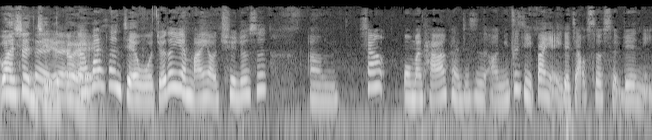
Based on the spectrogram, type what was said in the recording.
万圣节，对，万圣节我觉得也蛮有趣，就是嗯，像我们台湾可能就是啊、呃，你自己扮演一个角色，随便你。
